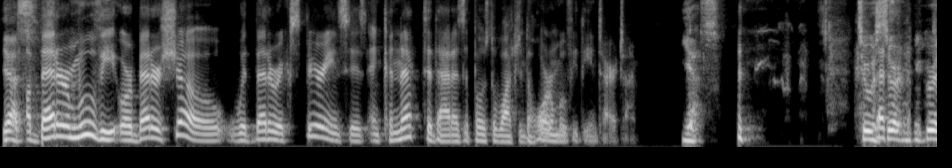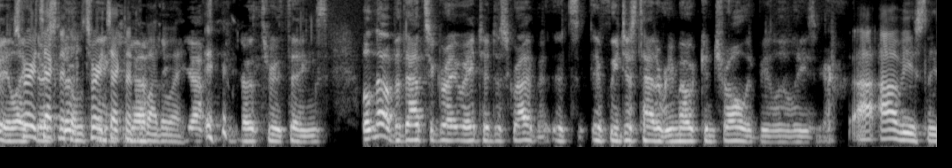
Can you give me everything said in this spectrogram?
yes a better movie or better show with better experiences and connect to that as opposed to watching the horror movie the entire time. Yes. to a certain degree. It's like very technical. It's very technical, by the way. yeah, go through things well, no, but that's a great way to describe it. It's if we just had a remote control, it'd be a little easier. Uh, obviously,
